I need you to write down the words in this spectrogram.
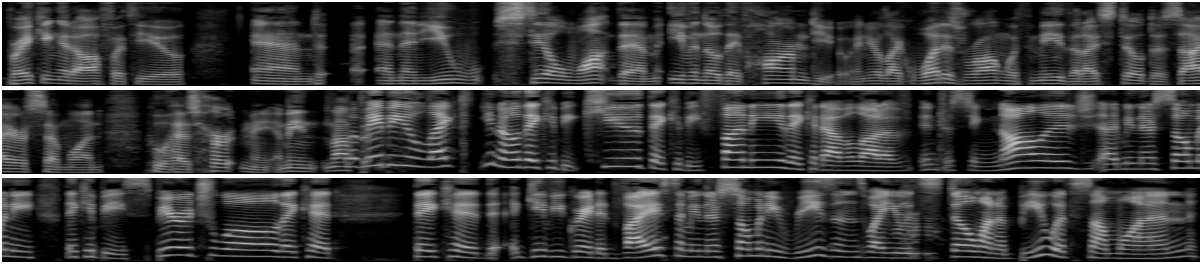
breaking it off with you and and then you still want them even though they've harmed you and you're like what is wrong with me that I still desire someone who has hurt me I mean not But that- maybe you liked, you know, they could be cute, they could be funny, they could have a lot of interesting knowledge. I mean, there's so many, they could be spiritual, they could they could give you great advice. I mean, there's so many reasons why you would still want to be with someone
